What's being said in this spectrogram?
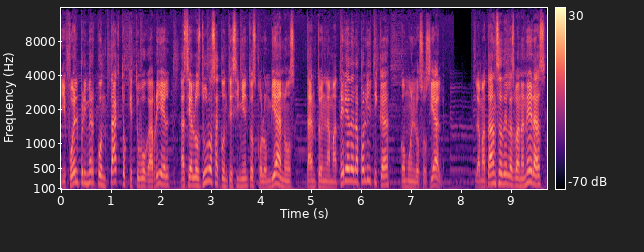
y fue el primer contacto que tuvo Gabriel hacia los duros acontecimientos colombianos, tanto en la materia de la política como en lo social. La matanza de las bananeras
